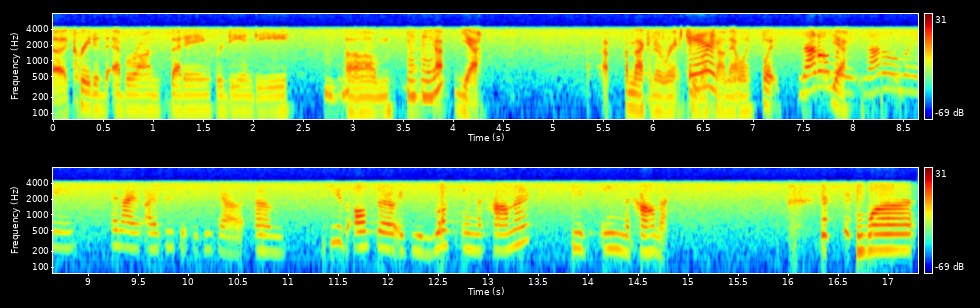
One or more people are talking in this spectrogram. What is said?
uh, created the Eberron setting for D and D. Mhm. Um, Mhm. yeah, I'm not going to rant too much on that one, but Not only, Yeah. not only, and I, I appreciate the geek out. Um, he's also, if you look in the comic, he's in the comic. What?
